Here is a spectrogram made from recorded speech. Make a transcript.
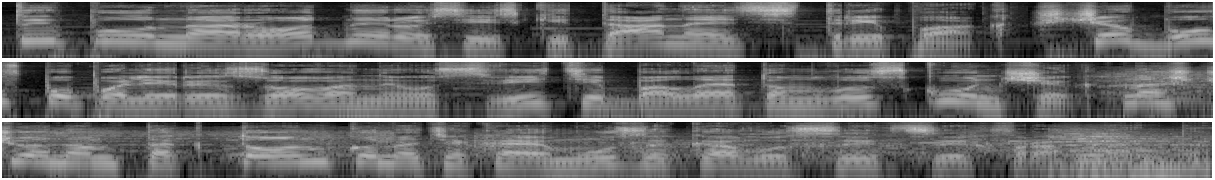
типу народний російський танець тріпак, що був популяризований у світі балетом Лускунчик, на що нам так тонко натякає музика в усіх цих фрагментах.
